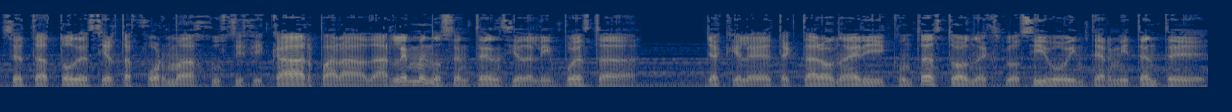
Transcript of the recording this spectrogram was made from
Se trató de cierta forma justificar para darle menos sentencia de la impuesta, ya que le detectaron a Eric un trastorno explosivo intermitente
